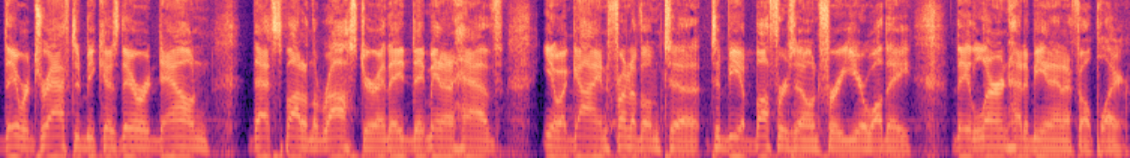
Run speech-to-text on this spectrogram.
they were drafted because they were down that spot on the roster and they, they may not have you know a guy in front of them to to be a buffer zone for a year while they they learn how to be an NFL player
